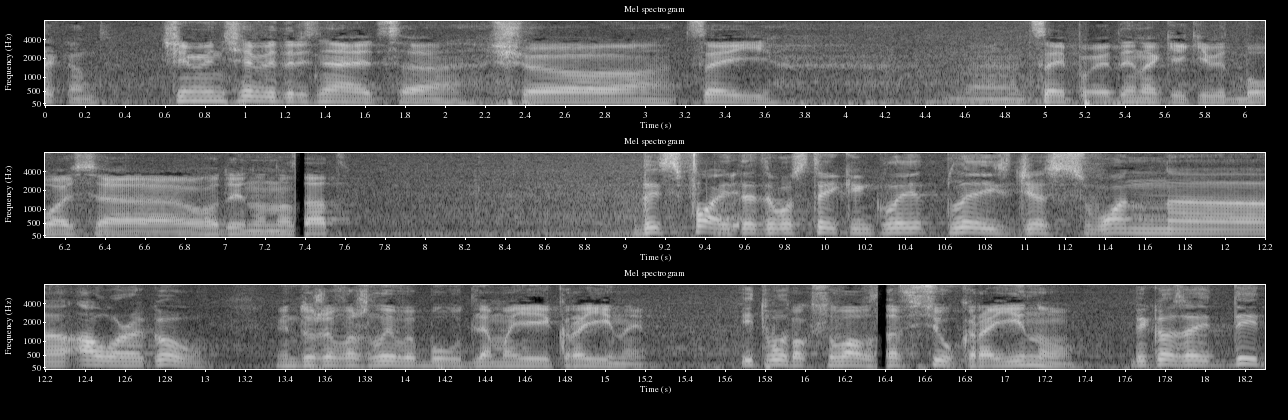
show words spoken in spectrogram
second. Чим він ще відрізняється, що цей, е, цей поєдинок, який відбувався годину назад, This fight that was taking place just one uh, hour ago, він дуже важливий був для моєї країни. it was Боксував за всю країну because I did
